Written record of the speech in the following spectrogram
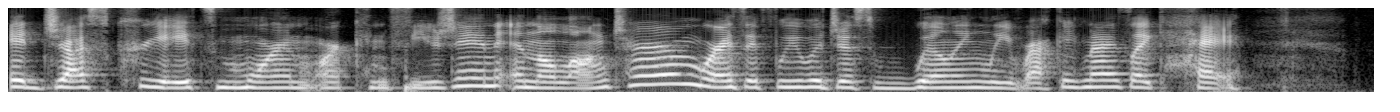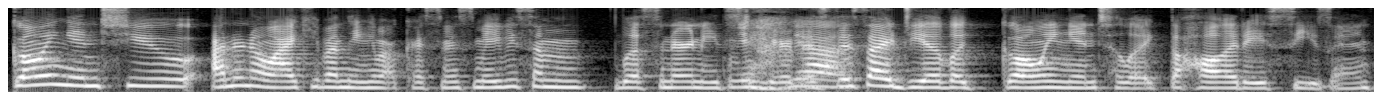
it just creates more and more confusion in the long term. Whereas if we would just willingly recognize, like, hey, going into I don't know why I keep on thinking about Christmas. Maybe some listener needs to hear Yeah. this. This idea of like going into like the holiday season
